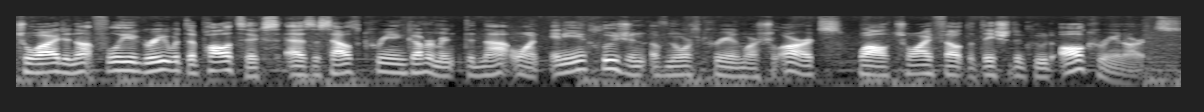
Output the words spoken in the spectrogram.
Choi did not fully agree with the politics as the South Korean government did not want any inclusion of North Korean martial arts, while Choi felt that they should include all Korean arts.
